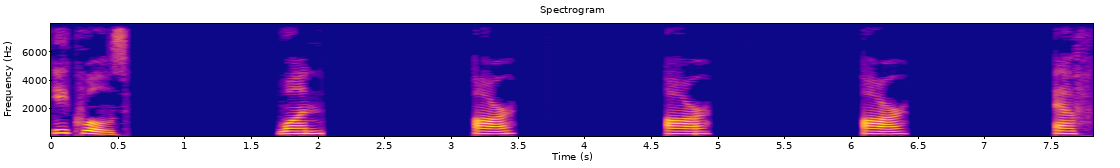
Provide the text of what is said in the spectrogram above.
equals one R R R F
